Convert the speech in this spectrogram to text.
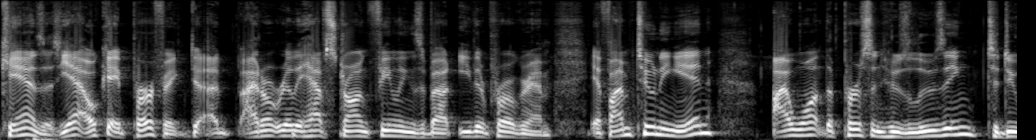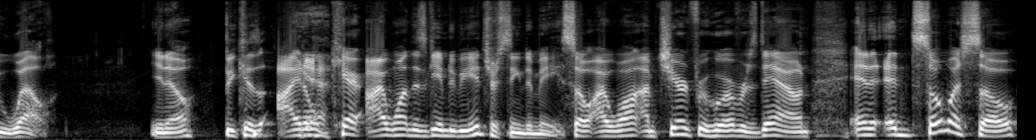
Kansas. Yeah, okay, perfect. I, I don't really have strong feelings about either program. If I'm tuning in, I want the person who's losing to do well. You know, because I don't Yeah. care. I want this game to be interesting to me. So I want I'm cheering for whoever's down, and and so much so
